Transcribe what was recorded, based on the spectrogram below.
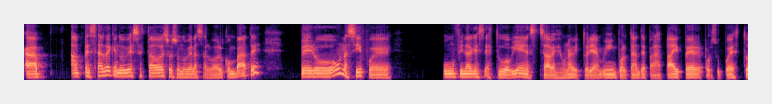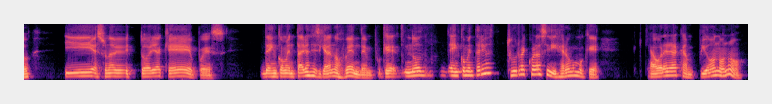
a, pesar de que no hubiese estado eso, eso no hubiera salvado el combate, pero aún así fue un final que estuvo bien, ¿sabes? Una victoria muy importante para Piper, por supuesto, y es una victoria que, pues, de, en comentarios ni siquiera nos venden, porque no, en comentarios tú recuerdas si dijeron como que, que ahora era campeón o no,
